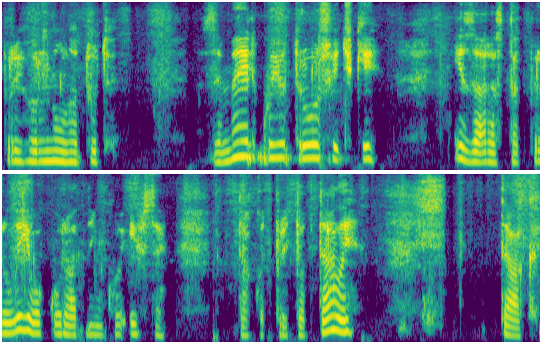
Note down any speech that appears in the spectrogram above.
пригорнула тут земелькою трошечки. І зараз так прилию акуратненько і все. Так от притоптали. Так,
